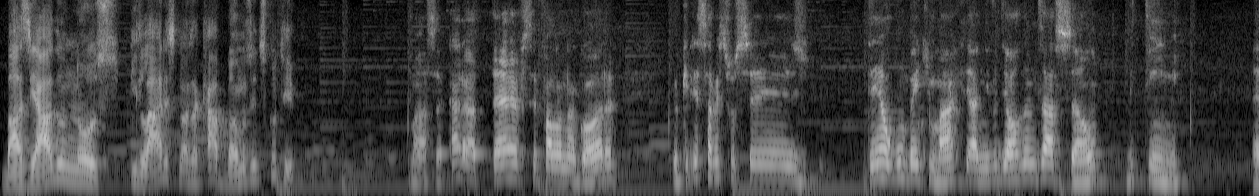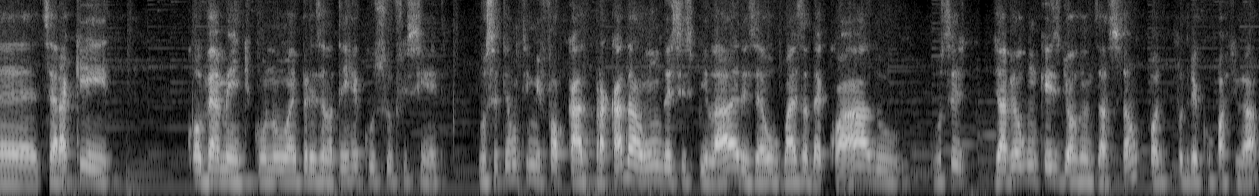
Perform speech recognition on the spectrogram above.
baseado nos pilares que nós acabamos de discutir. Massa. Cara, até você falando agora, eu queria saber se você tem algum benchmark a nível de organização de time? É, será que, obviamente, quando a empresa ela tem recurso suficiente, você tem um time focado para cada um desses pilares é o mais adequado? Você já viu algum case de organização? Pode, poderia compartilhar?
